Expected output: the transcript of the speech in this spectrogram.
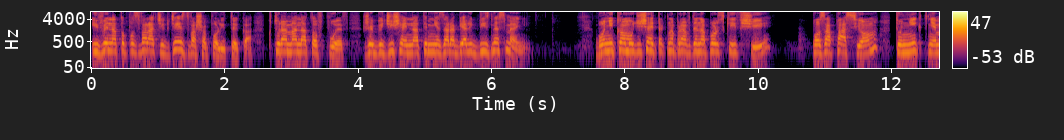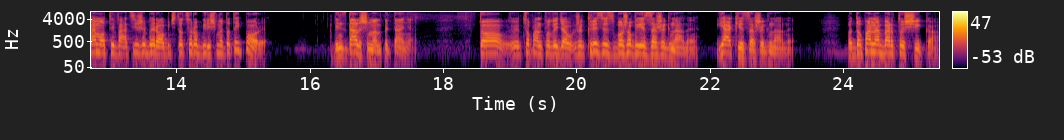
I wy na to pozwalacie. Gdzie jest wasza polityka, która ma na to wpływ, żeby dzisiaj na tym nie zarabiali biznesmeni? Bo nikomu dzisiaj tak naprawdę na polskiej wsi, poza pasją, to nikt nie ma motywacji, żeby robić to, co robiliśmy do tej pory. Więc dalsze mam pytania. To, y, co pan powiedział, że kryzys zbożowy jest zażegnany. Jak jest zażegnany? Do pana Bartosika.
